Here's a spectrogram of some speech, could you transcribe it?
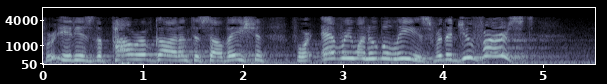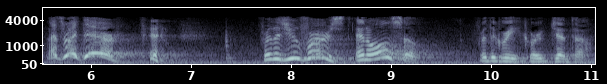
for it is the power of God unto salvation for everyone who believes, for the Jew first. That's right there. for the Jew first, and also for the Greek or Gentile.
